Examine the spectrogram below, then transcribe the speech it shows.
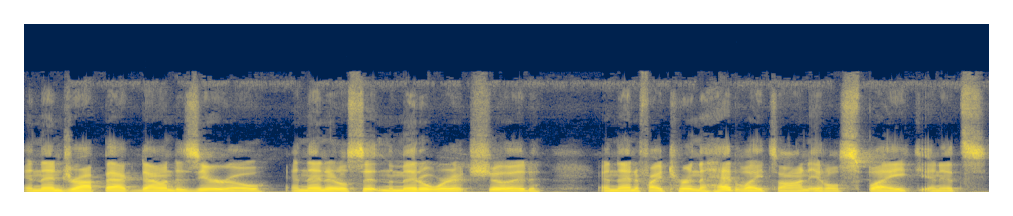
and then drop back down to zero, and then it'll sit in the middle where it should, and then if I turn the headlights on, it'll spike, and it's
